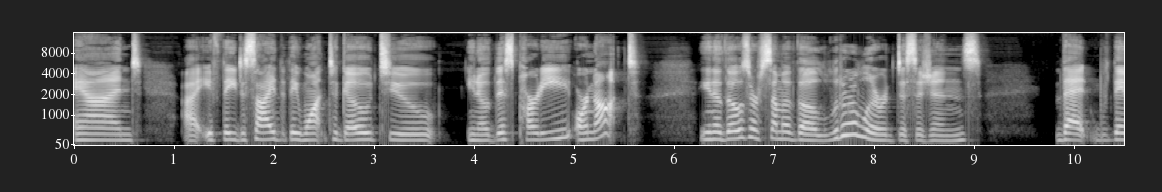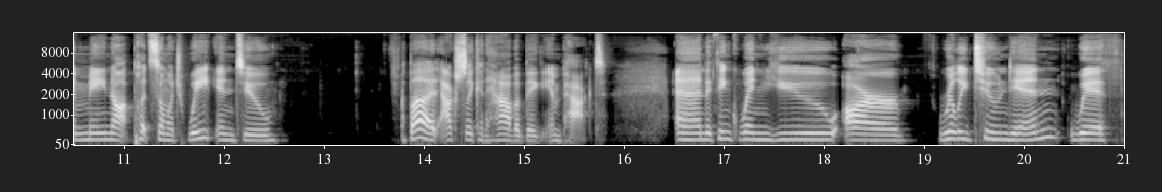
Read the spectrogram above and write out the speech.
and uh, if they decide that they want to go to you know this party or not you know, those are some of the littler decisions that they may not put so much weight into, but actually can have a big impact. And I think when you are really tuned in with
